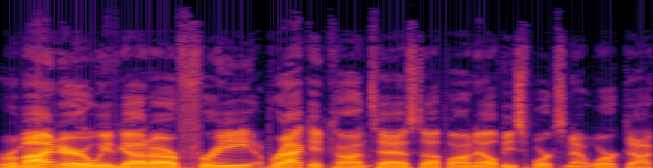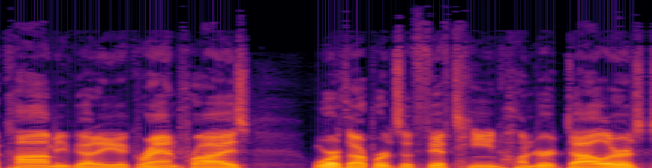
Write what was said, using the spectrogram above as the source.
Reminder, we've got our free bracket contest up on lvsportsnetwork.com. You've got a, grand prize worth upwards of $1,500.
